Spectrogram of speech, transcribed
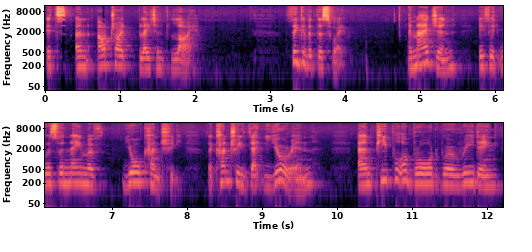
It's an outright blatant lie. Think of it this way. Imagine if it was the name of your country, the country that you're in, and people abroad were reading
